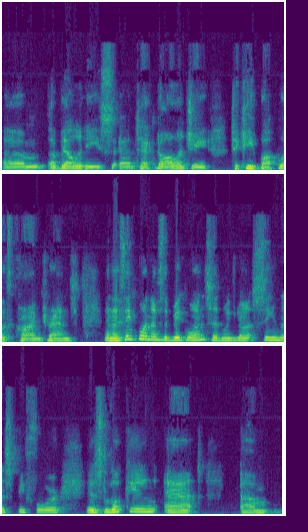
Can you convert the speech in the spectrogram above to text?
um, abilities and technology to keep up with crime trends. And I think one of the big ones, and we've not seen this before, is looking at um,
